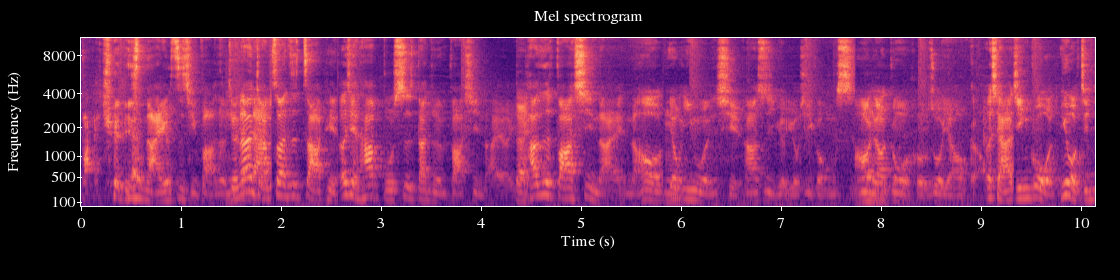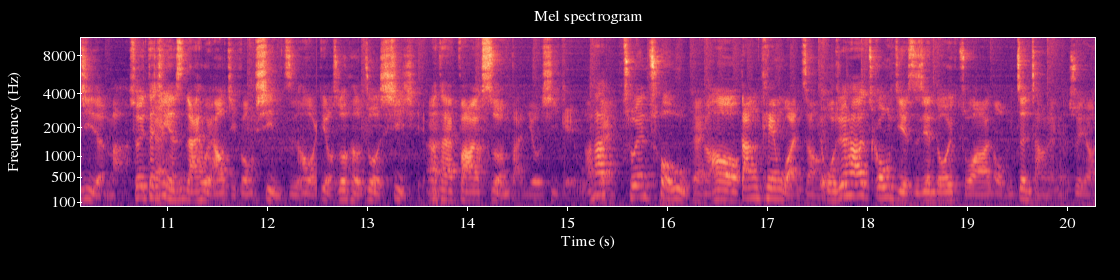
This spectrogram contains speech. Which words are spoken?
百确定是哪一个事情发生。简单讲，算是诈骗，而且他不是单纯发信来而已，他是发信来，然后用英文写，他是一个游戏公司，然后要跟我合作邀稿，而且还经过，因为我经纪人嘛，所以经纪人是来回好几封信之后，有时候合作细节，然后才发个试文版游戏给我。然后他出现错误，然后当天晚上，我觉得他攻击的时间都会抓我们正常人的睡觉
